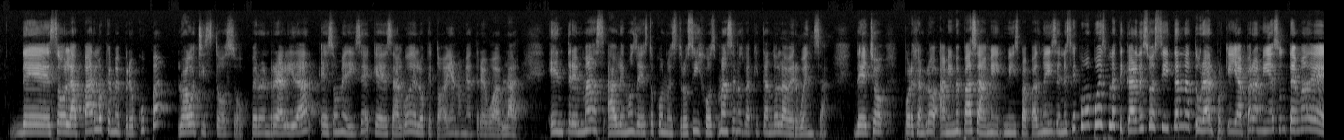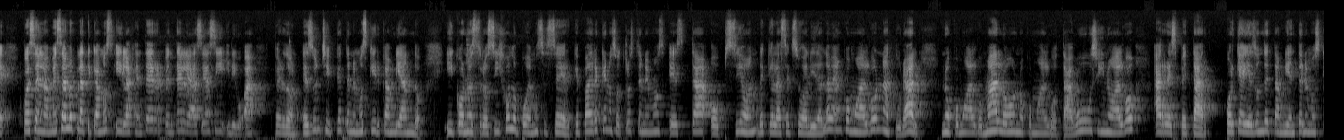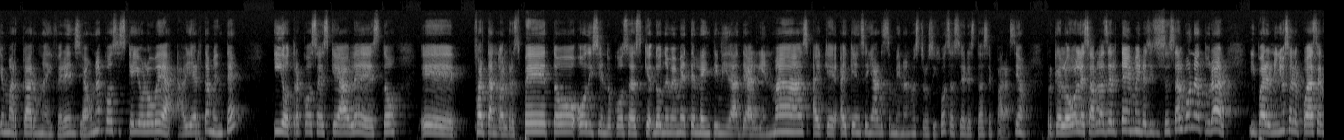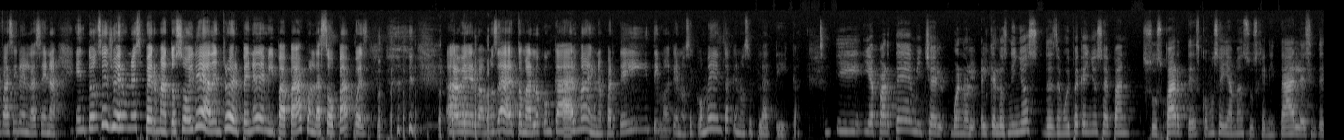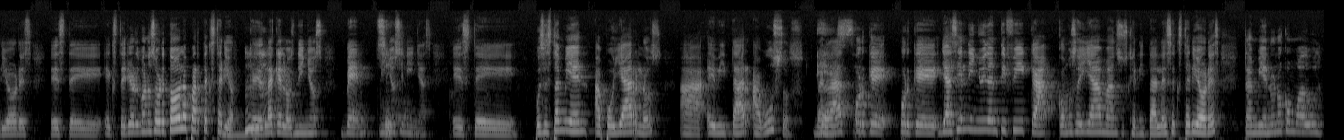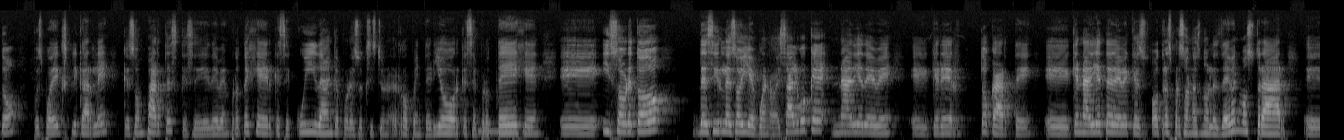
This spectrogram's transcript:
de solapar lo que me preocupa lo hago chistoso, pero en realidad eso me dice que es algo de lo que todavía no me atrevo a hablar. Entre más hablemos de esto con nuestros hijos, más se nos va quitando la vergüenza. De hecho, por ejemplo, a mí me pasa, a mí, mis papás me dicen, es que ¿cómo puedes platicar de eso así tan natural? Porque ya para mí es un tema de, pues en la mesa lo platicamos y la gente de repente le hace así y digo, ah, perdón, es un chip que tenemos que ir cambiando y con nuestros hijos lo podemos hacer. Qué padre que nosotros tenemos esta opción de que la sexualidad la vean como algo natural, no como algo malo, no como algo tabú, sino algo a respetar, porque ahí es donde también tenemos que marcar una diferencia. Una cosa es que yo lo vea abiertamente y otra cosa es que hable de esto. Eh, faltando al respeto o diciendo cosas que donde me meten la intimidad de alguien más. Hay que, hay que enseñarles también a nuestros hijos a hacer esta separación, porque luego les hablas del tema y les dices, es algo natural y para el niño se le puede hacer fácil en la cena. Entonces yo era un espermatozoide adentro del pene de mi papá con la sopa, pues a ver, vamos a tomarlo con calma, hay una parte íntima que no se comenta, que no se platica. Y, aparte, Michelle, bueno, el, que los niños desde muy pequeños sepan sus partes, cómo se llaman sus genitales, interiores, este, exteriores, bueno, sobre todo la parte exterior, que es la que los niños ven, niños y niñas, este, pues es también apoyarlos a evitar abusos, ¿verdad? Porque, porque ya si el niño identifica cómo se llaman sus genitales exteriores, también uno como adulto pues puede explicarle que son partes que se deben proteger, que se cuidan, que por eso existe una ropa interior, que se protegen eh, y sobre todo decirles, oye, bueno, es algo que nadie debe eh, querer tocarte, eh, que nadie te debe, que otras personas no les deben mostrar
